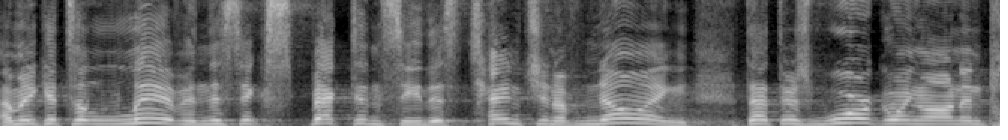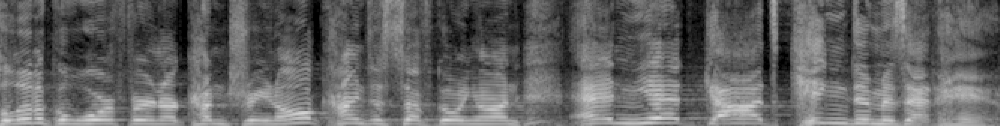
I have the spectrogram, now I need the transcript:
And we get to live in this expectancy, this tension of knowing that there's war going on and political warfare in our country and all kinds of stuff going on, and yet God's kingdom is at hand.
